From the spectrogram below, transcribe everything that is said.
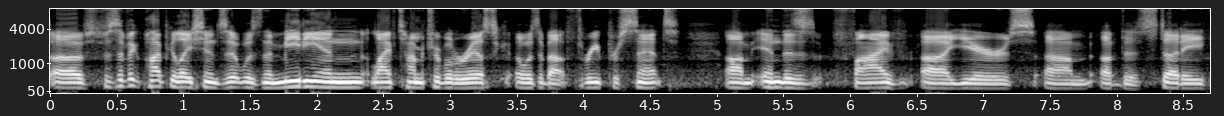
uh, specific populations, it was the median lifetime attributable risk was about 3% um, in the five uh, years um, of the study.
